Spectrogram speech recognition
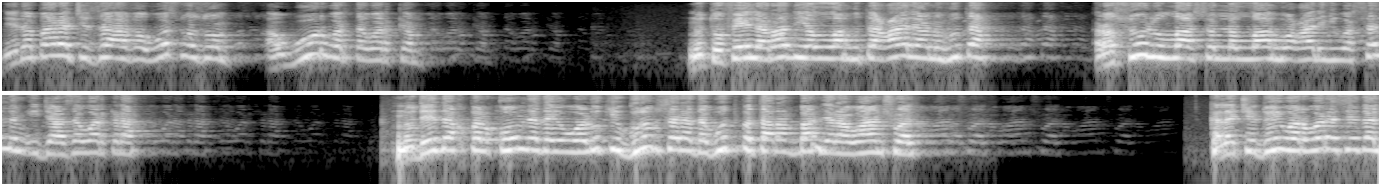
د دې لپاره چې زه هغه وسوځوم او ور ورته ورکم نو توفیل رضی الله تعالی عنه ته رسول الله صلی الله علیه وسلم اجازه ورکړه نو دی د خپل قوم نه د یو وړوکي ګروپ سره د بت په طرف باندې روان شول. کله چې دوی ور ورسېدل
